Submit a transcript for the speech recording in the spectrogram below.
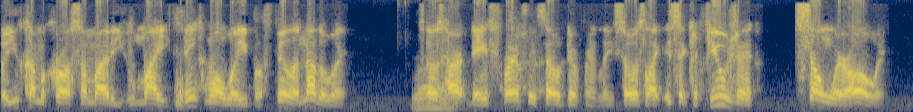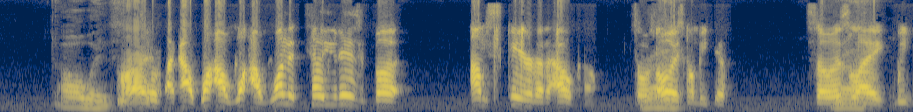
but you come across somebody who might think one way but feel another way. Right. So it's hard. They express themselves differently. So it's like it's a confusion somewhere always. Always. Right. like I want, I want, I want to tell you this, but I'm scared of the outcome. So right. it's always gonna be different. So it's right. like we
